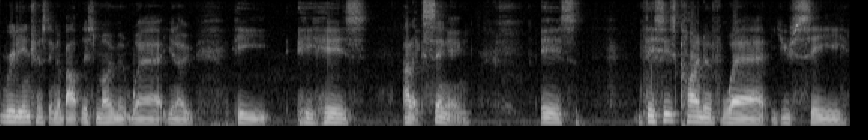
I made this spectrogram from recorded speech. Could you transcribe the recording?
really interesting about this moment where you know he he hears Alex singing is this is kind of where you see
